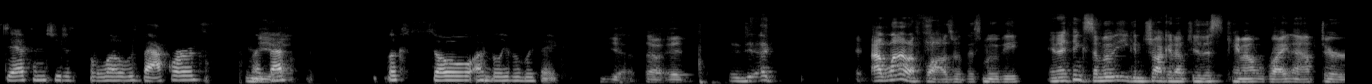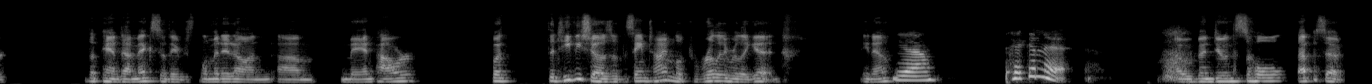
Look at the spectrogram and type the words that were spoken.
stiff and she just blows backwards. Like yeah. that looks so unbelievably fake. Yeah. No, it, it- a lot of flaws with this movie. And I think some of it you can chalk it up to this came out right after the pandemic, so they're just limited on um, manpower. But the TV shows at the same time looked really, really good. You know, Yeah. Picking it. Uh, we've been doing this the whole episode.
